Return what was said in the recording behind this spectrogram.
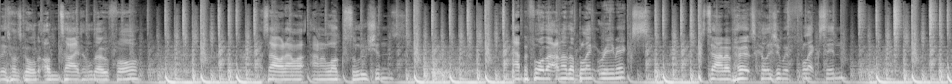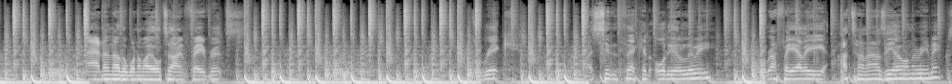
This one's called Untitled 04. That's on Analog Solutions. And before that, another Blenk remix. This time of Hertz Collision with Flexin. And another one of my all time favourites. It's Ryc by Synthek and Audiolouis. Raffaele Attanasio on the remix.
